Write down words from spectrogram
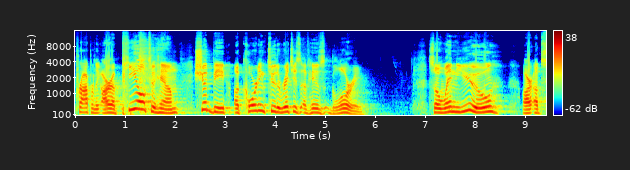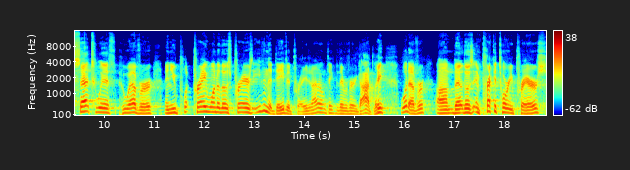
properly, our appeal to him should be according to the riches of his glory. So when you are upset with whoever and you pray one of those prayers, even that David prayed, and I don't think that they were very godly, whatever, um, those imprecatory prayers,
